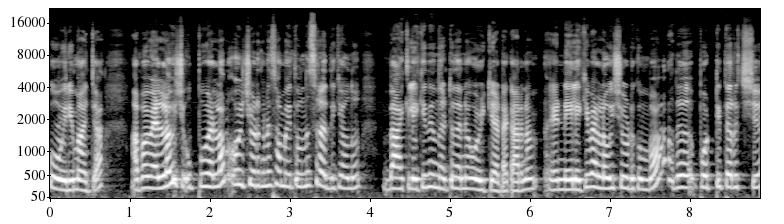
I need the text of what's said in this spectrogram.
കോരി മാറ്റാം. അപ്പോൾ വെള്ളം ഒഴിച്ച് ഉപ്പ് വെള്ളം ഒഴിച്ചു കൊടുക്കുന്ന സമയത്ത് ഒന്ന് ശ്രദ്ധിക്കുക ഒന്ന് ബാക്കിലേക്ക് നിന്നിട്ട് തന്നെ ഒഴിക്കാട്ടെ കാരണം എണ്ണയിലേക്ക് വെള്ളം ഒഴിച്ചു കൊടുക്കുമ്പോൾ അത് പൊട്ടിത്തെറിച്ച്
